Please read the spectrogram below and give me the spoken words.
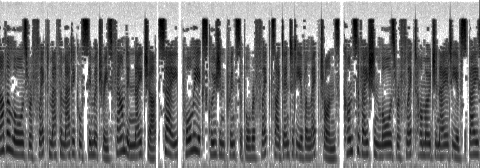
Other laws reflect mathematical symmetries found in nature say, Pauli exclusion principle reflects identity of electrons, conservation laws reflect homogeneity of space,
